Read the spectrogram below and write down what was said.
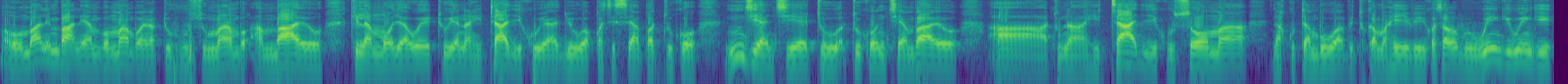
mambo mbalimbali ambayo mambo yanatuhusu, mambo ambayo kila mmoja wetu yanahitaji kuyajua. Kwa sisi hapa tuko nje ya nchi yetu, tuko nchi ambayo uh, tunahitaji kusoma na kutambua vitu kama hivi, kwa sababu wingi wingi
